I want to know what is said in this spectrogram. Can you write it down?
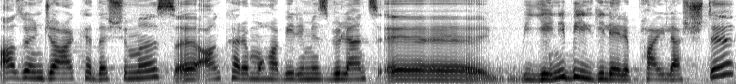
Az önce arkadaşımız e, Ankara muhabirimiz Bülent e, yeni bilgileri paylaştı.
